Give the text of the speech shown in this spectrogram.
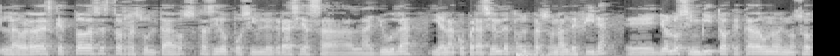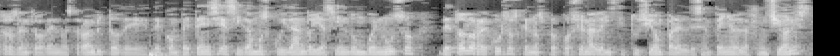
La verdad es que todos estos resultados ha sido posible gracias a la ayuda y a la cooperación de todo el personal de FIRA. Eh, yo los invito a que cada uno de nosotros dentro de nuestro ámbito de, competencia sigamos cuidando y haciendo un buen uso de todos los recursos que nos proporciona la institución para el desempeño de las funciones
